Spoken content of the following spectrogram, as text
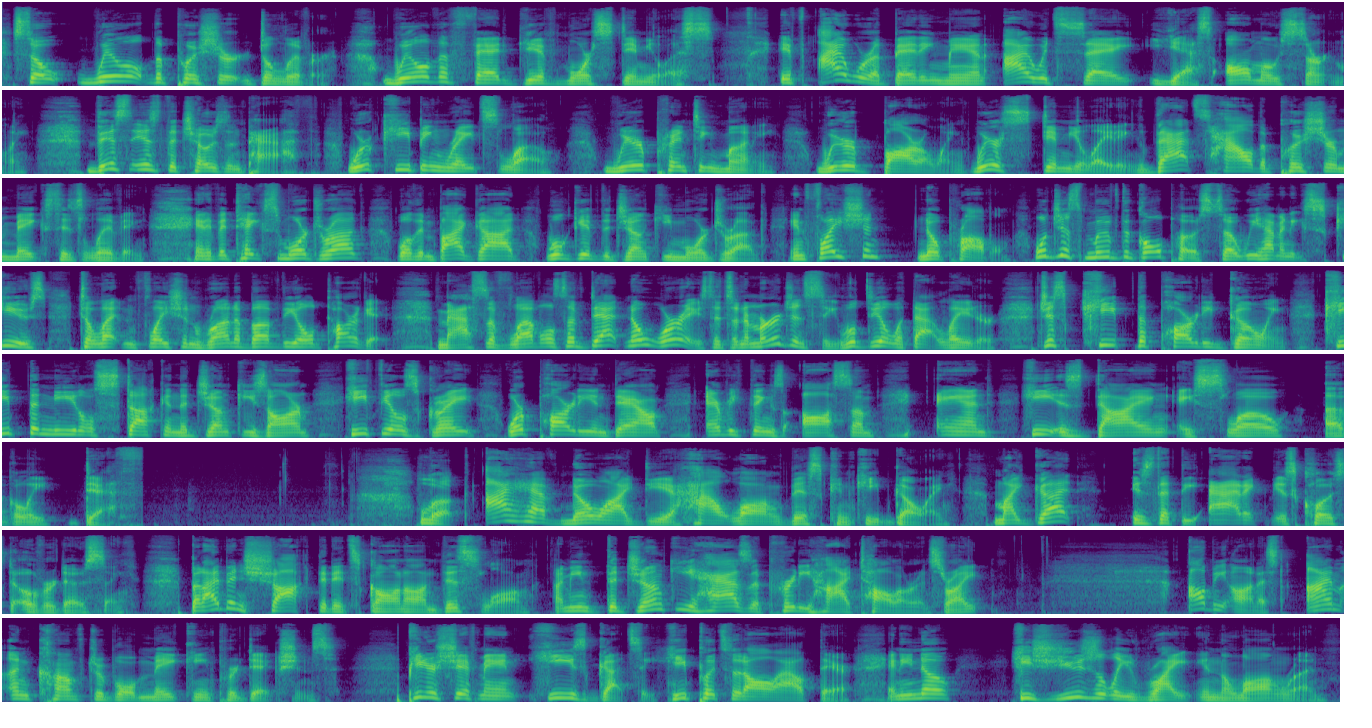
So, will the pusher deliver? Will the Fed give more stimulus? If I were a betting man, I would say yes, almost certainly. This is the chosen path. We're keeping rates low. We're printing money. We're borrowing. We're stimulating. That's how the pusher makes his living. And if it takes more drug, well, then by God, we'll give the junkie more drug. Inflation? No problem. We'll just move the goalposts so we have an excuse to let inflation run above the old target. Massive levels of debt? No worries. It's an emergency. We'll deal with that later. Just keep the party going. Keep the needle stuck in the junkie's arm. He feels great. We're partying down. Everything's awesome. And he is dying a slow, ugly death. Look, I have no idea how long this can keep going. My gut is that the addict is close to overdosing. But I've been shocked that it's gone on this long. I mean, the junkie has a pretty high tolerance, right? I'll be honest, I'm uncomfortable making predictions. Peter Schiff, man, he's gutsy. He puts it all out there. And you know, he's usually right in the long run.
